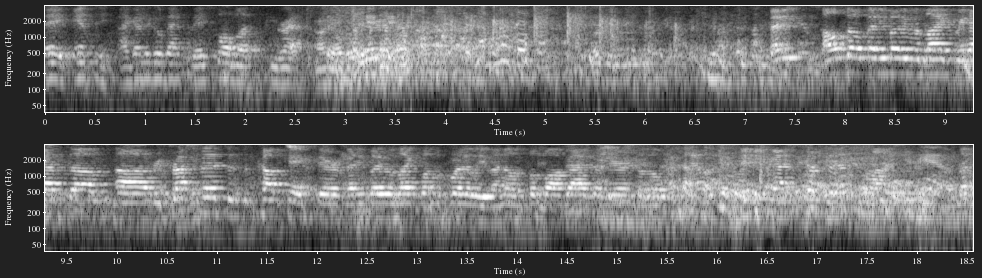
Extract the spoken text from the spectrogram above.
Hey, Anthony, I got to go back to baseball, but congrats. Any, also, if anybody would like, we have some uh, refreshments and some cupcakes here. If anybody would like one before they leave, I know the football guys are here, so those maybe you guys should come to the line. Let's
